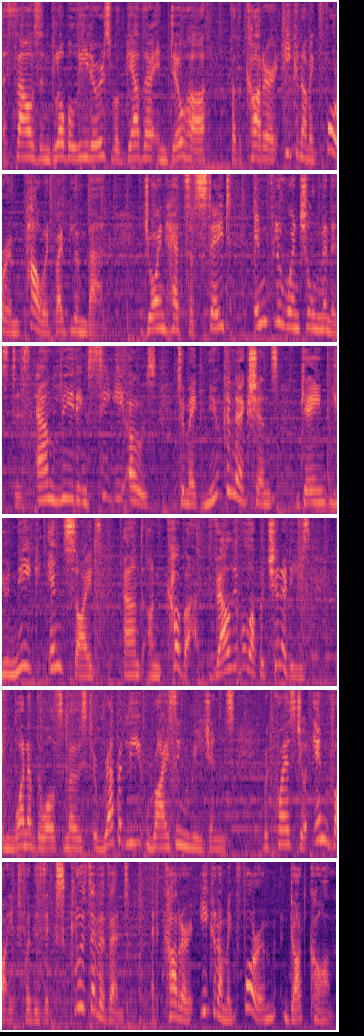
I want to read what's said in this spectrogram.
a thousand global leaders will gather in Doha for the Qatar Economic Forum powered by Bloomberg. Join heads of state, influential ministers, and leading CEOs to make new connections, gain unique insights, and uncover valuable opportunities in one of the world's most rapidly rising regions. Request your invite for this exclusive event at QatarEconomicForum.com.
